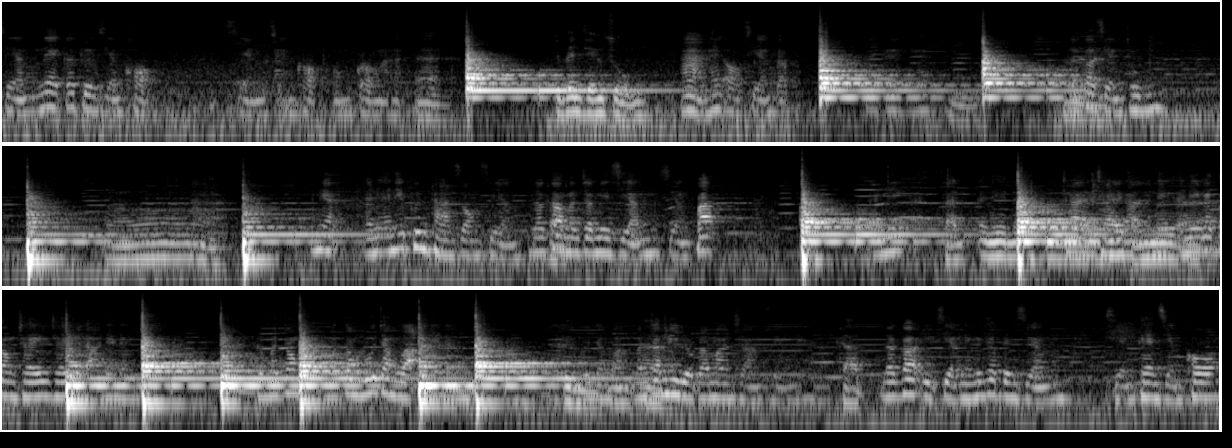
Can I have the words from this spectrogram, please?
เสียงเลขก็คือเสียงขอบเสียงเสียงขอบของกลองอะฮะอ่าจะเป็นเสียงสูงอ่าให้ออกเสียงแบบใกล้ๆอย่างเงี้ยอืมแล้วก็เสียงทุ้มอ๋ออ่าเนี่ยอันนี้อันนี้พื้นฐานสองเสียง แล้วก็ครับมันจะมีเสียงเสียงปะอันนี้สันอันนี้นะใช่ใช่ครับสัอันนี้มือันนี้ก็ต้องใช้ใช้เวลานิดนึงคือมันต้องมันต้องรู้จังหวะนิดนึงอ่ารู้จังหวะมันจะมีอยู่ประมาณสามเสียงเนี่ยครับครับแล้วก็อีกเสียงหนึ่งก็จะเป็นเสียงเสียงแทนเสียงโค้ง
